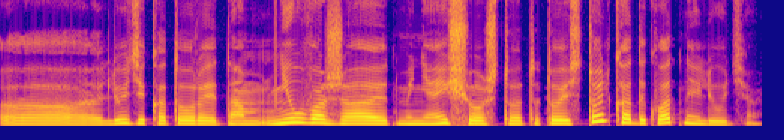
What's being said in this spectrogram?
Э, Люди, которые там не уважают меня, еще что-то, то есть только адекватные люди.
